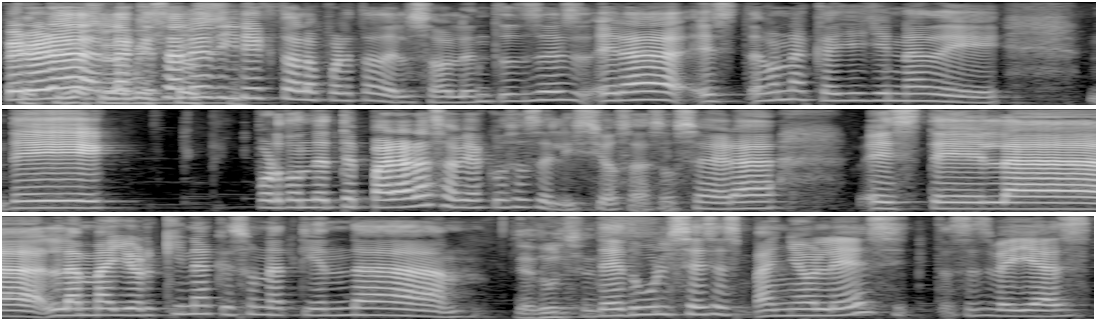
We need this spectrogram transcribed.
pero la era la que México sale es- directo a la Puerta del Sol, entonces era, estaba una calle llena de, de, por donde te pararas había cosas deliciosas, o sea, era, este, la, la Mallorquina, que es una tienda De dulces. de dulces españoles, entonces veías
